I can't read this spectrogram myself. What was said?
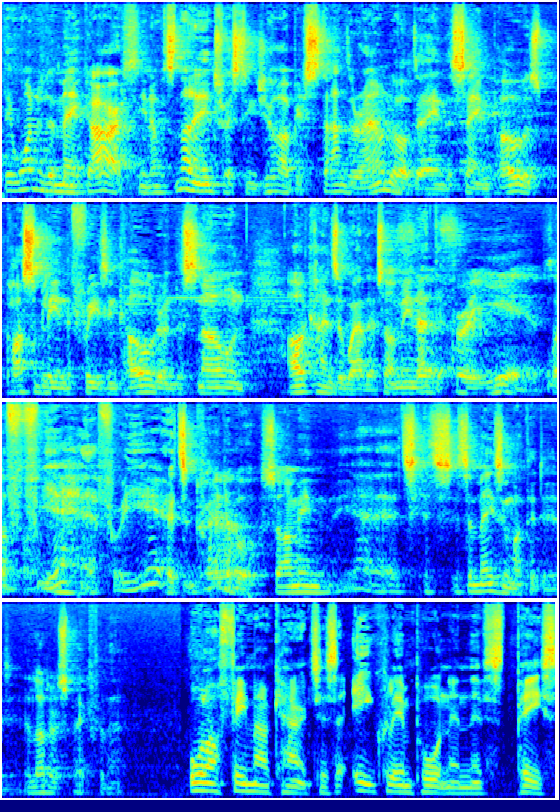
They wanted to make art. You know, it's not an interesting job. You're standing around all day in the same pose, possibly in the freezing cold or in the snow and all kinds of weather. So I mean, that, for a year. well, f- yeah, for a year, it's incredible. So I mean, yeah, it's, it's it's amazing what they did. A lot of respect for that. All our female characters are equally important in this piece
